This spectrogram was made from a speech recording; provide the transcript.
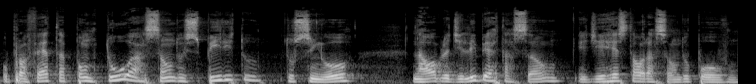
o profeta pontua a ação do Espírito do Senhor na obra de libertação e de restauração do povo.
